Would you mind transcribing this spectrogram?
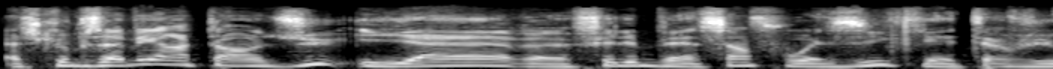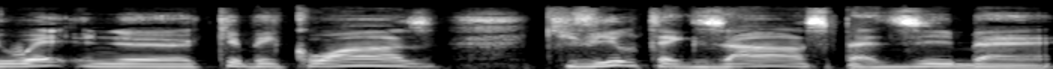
Est-ce que vous avez entendu hier euh, Philippe Vincent Foisy qui interviewait une Québécoise qui vit au Texas, dit, ben,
